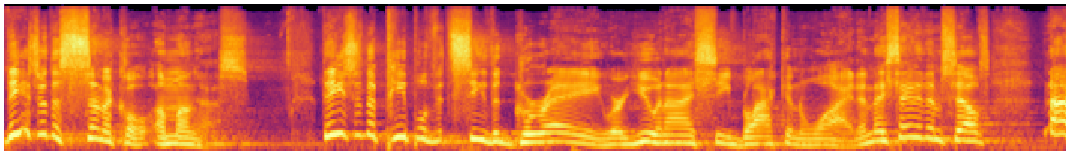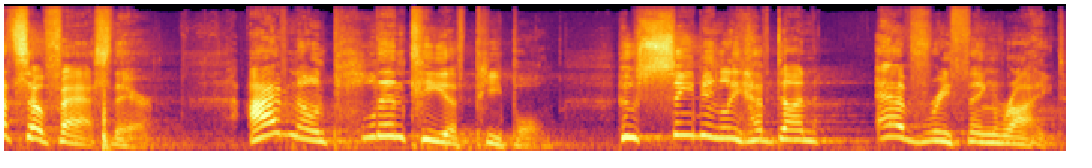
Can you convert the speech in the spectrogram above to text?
These are the cynical among us. These are the people that see the gray where you and I see black and white. And they say to themselves, not so fast there. I've known plenty of people who seemingly have done everything right.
